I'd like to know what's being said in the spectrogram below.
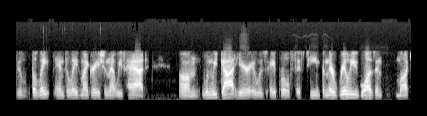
the, the late and delayed migration that we've had. Um, when we got here, it was April 15th, and there really wasn't much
